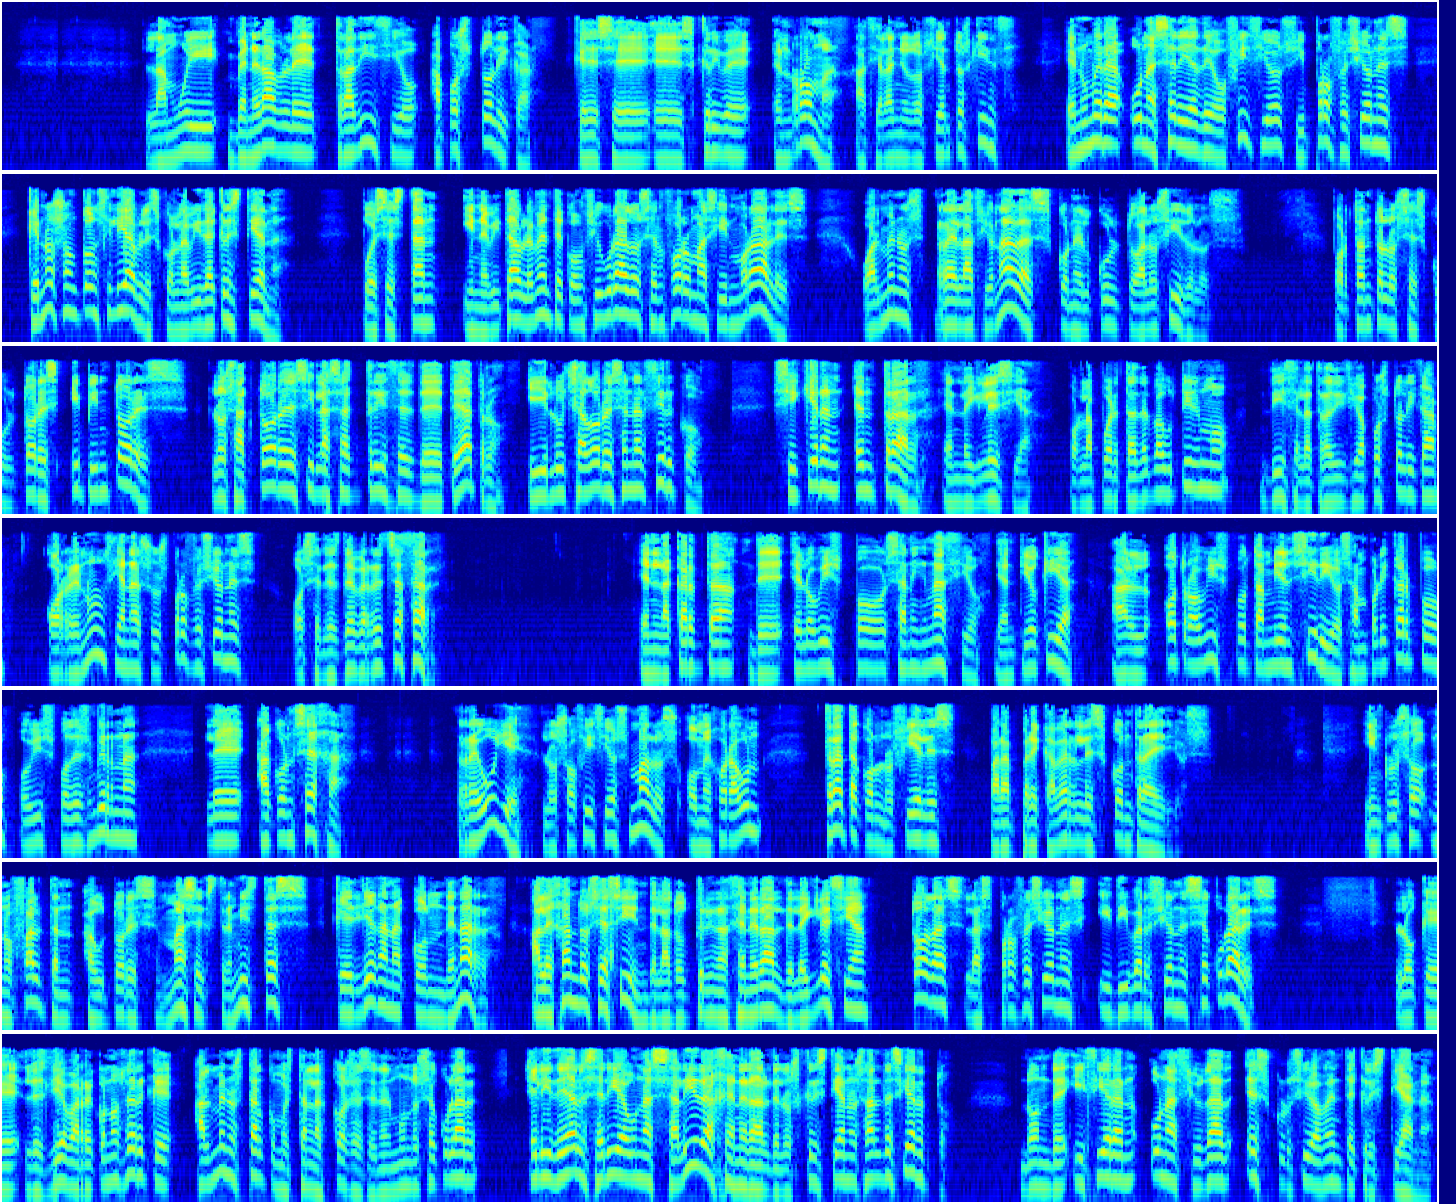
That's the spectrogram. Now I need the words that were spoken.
La muy venerable tradición apostólica que se escribe en Roma hacia el año 215 enumera una serie de oficios y profesiones que no son conciliables con la vida cristiana, pues están inevitablemente configurados en formas inmorales, o al menos relacionadas con el culto a los ídolos. Por tanto, los escultores y pintores, los actores y las actrices de teatro y luchadores en el circo, si quieren entrar en la iglesia por la puerta del bautismo, dice la tradición apostólica, o renuncian a sus profesiones o se les debe rechazar. En la carta del el obispo San Ignacio de Antioquía al otro obispo también sirio, San Policarpo, obispo de Esmirna, le aconseja rehuye los oficios malos o mejor aún, trata con los fieles para precaverles contra ellos. Incluso no faltan autores más extremistas que llegan a condenar, alejándose así de la doctrina general de la Iglesia, todas las profesiones y diversiones seculares, lo que les lleva a reconocer que, al menos tal como están las cosas en el mundo secular, el ideal sería una salida general de los cristianos al desierto, donde hicieran una ciudad exclusivamente cristiana.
